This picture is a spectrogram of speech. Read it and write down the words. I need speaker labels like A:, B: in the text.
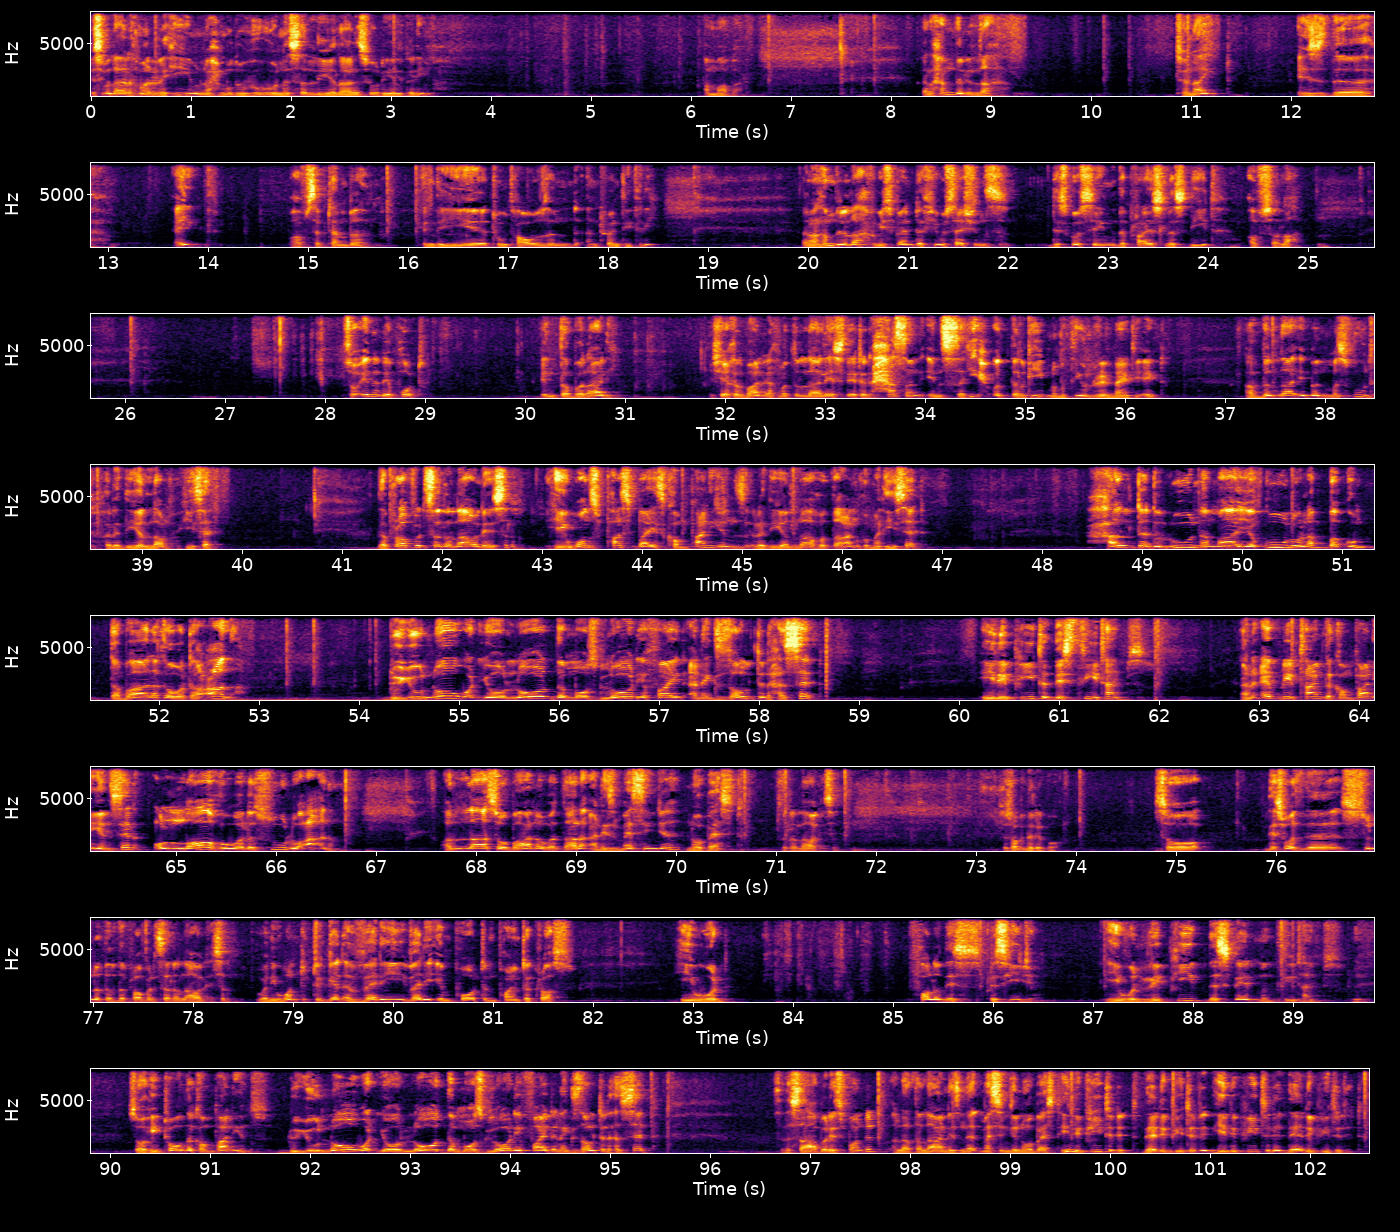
A: بسم الله الرحمن الرحيم نحمده ونصلي على رسوله الكريم أما بعد Alhamdulillah tonight is the 8th of September in the year 2023 and Alhamdulillah we spent a few sessions discussing the priceless deed of Salah so in a report in Tabarani, Shaykh Al-Bani rahmatullah alayhi stated Hassan in Sahih al-Targhib number 398. Abdullah ibn Mas'ud radiyallahu he said, the Prophet sallallahu alayhi wasallam, he once passed by his companions radiyallahu ta'anhum and he said, هل تدرون ما يقول ربكم تبارك وتعالى Do you know what your Lord, the most glorified and exalted, has said? He repeated this three times. And every time the companion said, Allahu wa Rasulu a'lam. Allah subhanahu wa ta'ala and His Messenger know best. Stop in the report. So this was the sunnah of the Prophet. When he wanted to get a very, very important point across, he would follow this procedure. He would repeat the statement three times. So he told the companions, Do you know what your Lord, the most glorified and exalted, has said? So the Sahaba responded, Allah Ta'ala and His Messenger know best. He repeated it, they repeated it, he repeated it, they repeated it.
